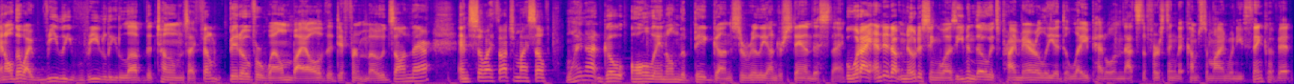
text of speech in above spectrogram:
And although I really, really love the tones, I felt a bit overwhelmed by all of the different modes on there. And so I thought to myself, why not go all in on the big guns to really understand this thing? But what I ended up noticing was, even though it's primarily a delay pedal, and that's the first thing that comes to mind when you think of it,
